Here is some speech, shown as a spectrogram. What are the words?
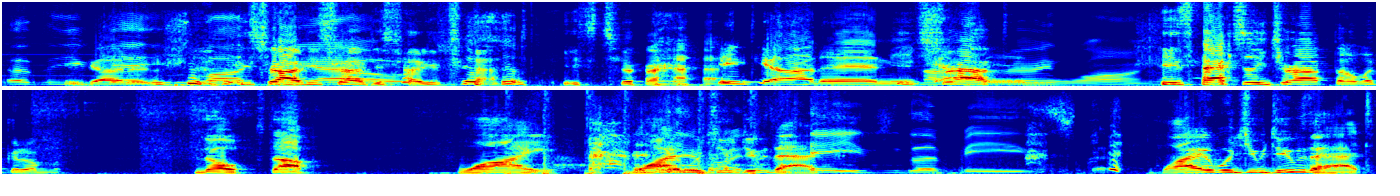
That's what you, You got get. in. You locked He's trapped. He's trapped. He's trapped. He's trapped. He's trapped. He got in. He He's trapped. very long. He's actually trapped though. Look at him. No, stop. Why? Why would you do that? Cage the beast. Why would you do that?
